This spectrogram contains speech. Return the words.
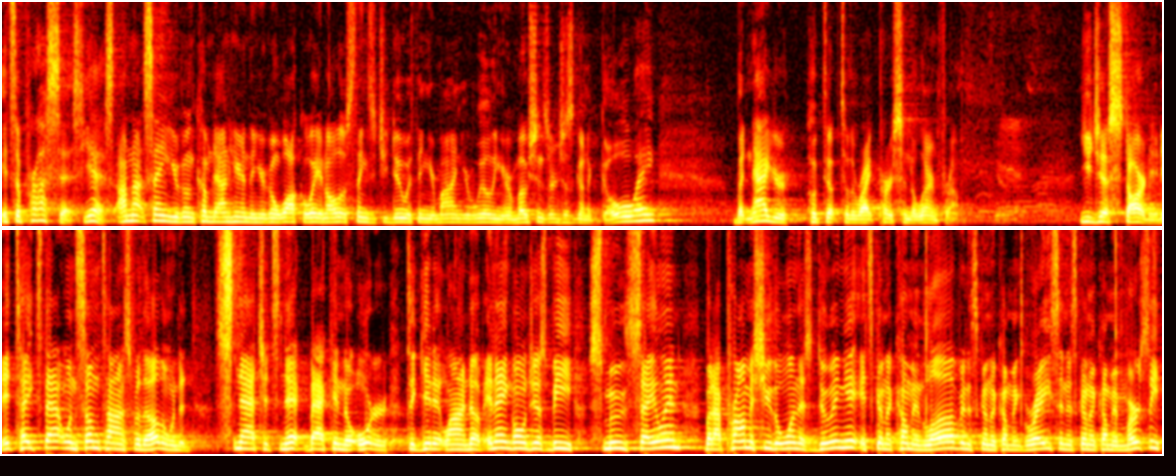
It's a process, yes. I'm not saying you're going to come down here and then you're going to walk away and all those things that you do within your mind, your will, and your emotions are just going to go away. But now you're hooked up to the right person to learn from you just started. It takes that one sometimes for the other one to snatch its neck back into order to get it lined up. It ain't gonna just be smooth sailing, but I promise you, the one that's doing it, it's gonna come in love and it's gonna come in grace and it's gonna come in mercy.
